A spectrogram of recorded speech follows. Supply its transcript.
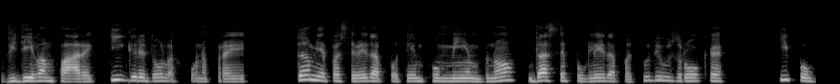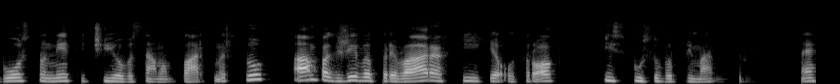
videvam pare, ki gredo lahko naprej. Tam je pa seveda potem pomembno, da se pogleda pa tudi vzroke, ki pogosto ne tičijo v samem partnerstvu, ampak že v prevarah, ki jih je otrok izkusil v primarni družini.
